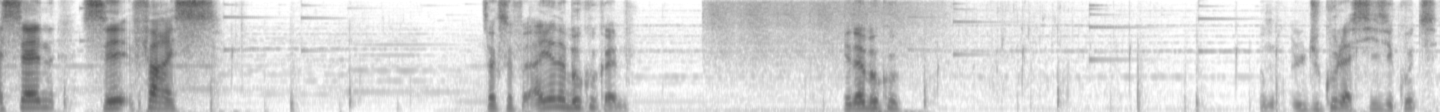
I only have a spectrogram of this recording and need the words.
SN, c'est Fares. Saxophone. Ah, il y en a beaucoup quand même. Il y en a beaucoup. Donc, du coup, là, s'ils écoutent,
